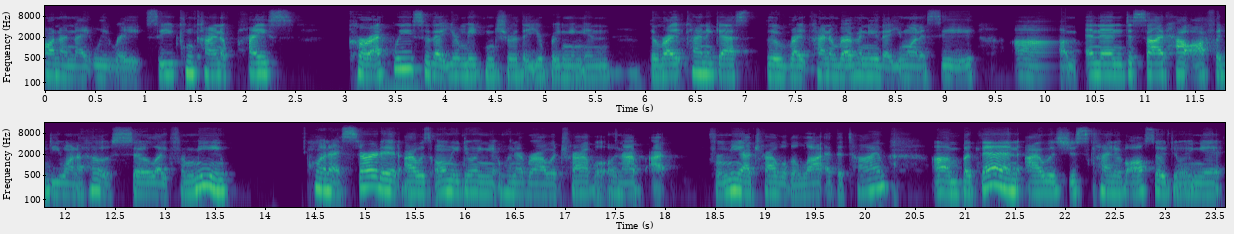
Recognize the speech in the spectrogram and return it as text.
on a nightly rate? So you can kind of price correctly so that you're making sure that you're bringing in the right kind of guests the right kind of revenue that you want to see um, and then decide how often do you want to host. So like for me when i started i was only doing it whenever i would travel and i, I for me i traveled a lot at the time um, but then i was just kind of also doing it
